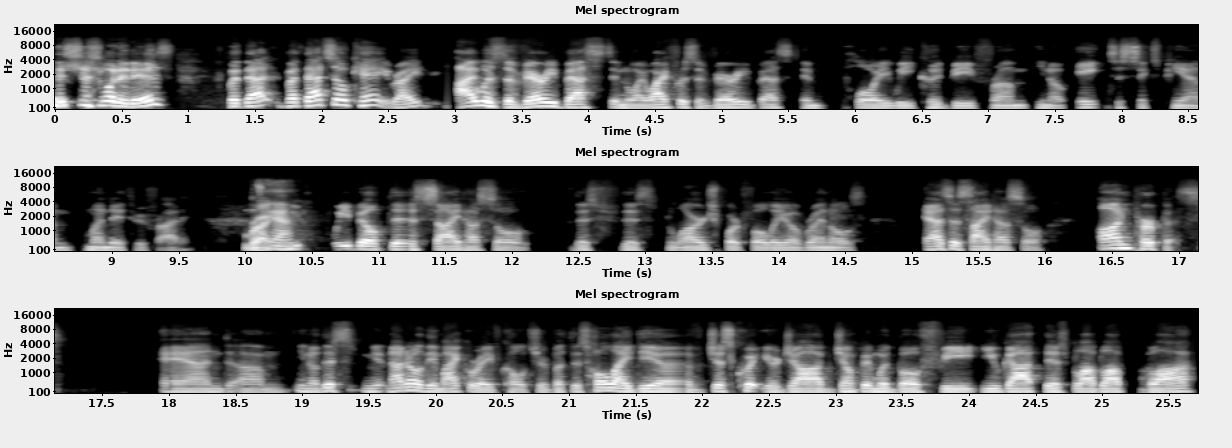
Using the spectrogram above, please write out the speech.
it's just what it is. But that but that's okay, right? I was the very best and my wife was the very best employee we could be from, you know, 8 to 6 p.m. Monday through Friday. Right. Yeah. We, we built this side hustle, this this large portfolio of rentals as a side hustle on purpose. And um, you know, this not only the microwave culture, but this whole idea of just quit your job, jump in with both feet, you got this, blah blah blah,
